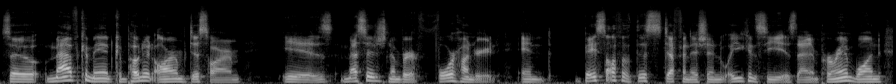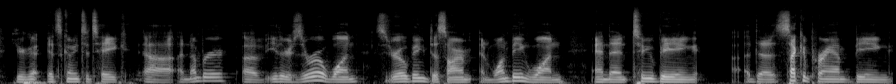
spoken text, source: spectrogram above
So mav command component arm disarm is message number 400 and based off of this definition what you can see is that in param 1 you're it's going to take uh, a number of either 0 1 0 being disarm and 1 being 1 and then 2 being uh, the second param being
